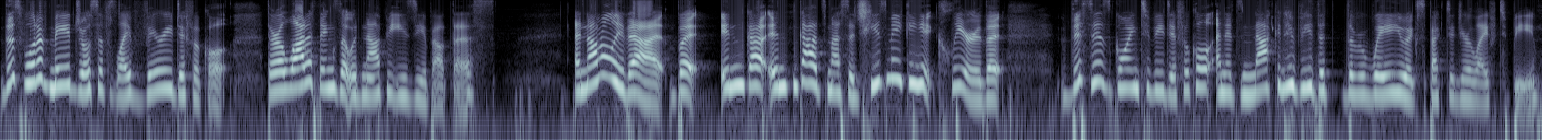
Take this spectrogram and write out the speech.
this would have made Joseph's life very difficult. There are a lot of things that would not be easy about this. And not only that, but in, God, in God's message, He's making it clear that this is going to be difficult and it's not going to be the, the way you expected your life to be.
